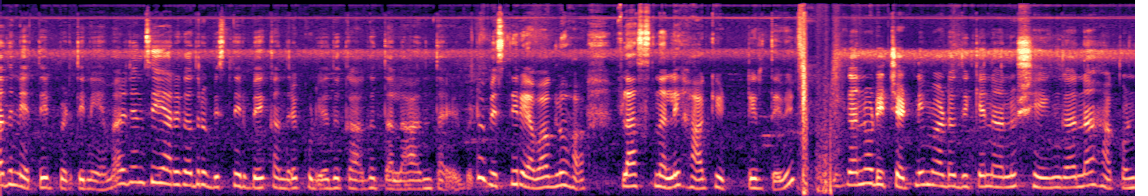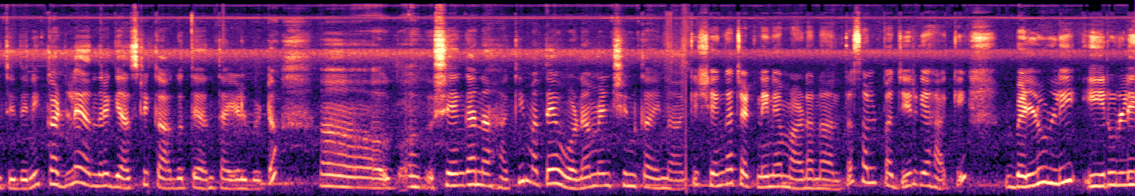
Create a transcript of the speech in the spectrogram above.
ಅದನ್ನ ಎತ್ತಿಟ್ಬಿಡ್ತೀನಿ. ಎಮರ್ಜೆನ್ಸಿ ಯಾರಿಗಾದರೂ ಬಿಸಿನೀರು ಬೇಕಂದರೆ ಕುಡಿಯೋದಕ್ಕಾಗುತ್ತಲ್ಲ ಅಂತ ಹೇಳ್ಬಿಟ್ಟು ಬಿಸಿನೀರು ಯಾವಾಗಲೂ ಫ್ಲಾಸ್ಕ್ನಲ್ಲಿ ಹಾಕಿ ಇಟ್ಟಿರ್ತೀವಿ ಈಗ ನೋಡಿ, ಚಟ್ನಿ ಮಾಡೋದಕ್ಕೆ ನಾನು ಶೇಂಗಾನ ಹಾಕ್ಕೊತಿದ್ದೀನಿ ಕಡಲೆ ಅಂದರೆ ಗ್ಯಾಸ್ಟ್ರಿಕ್ ಆಗುತ್ತೆ ಅಂತ ಹೇಳ್ಬಿಟ್ಟು ಶೇಂಗಾನ ಹಾಕಿ ಮತ್ತು ಒಣಮೆಣ್ಸಿನ್ಕಾಯಿನ ಹಾಕಿ, ಶೇಂಗಾ ಚಟ್ನಿನೇ ಮಾಡೋಣ ಅಂತ ಸ್ವಲ್ಪ ಜೀರಿಗೆ ಹಾಕಿ, ಬೆಳ್ಳುಳ್ಳಿ, ಈರುಳ್ಳಿ,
